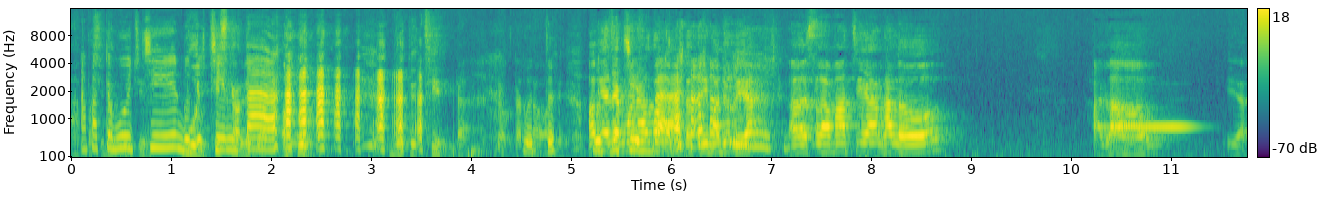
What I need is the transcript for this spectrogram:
Apa, sih, tuh bucin? Butuh kali, cinta. Dok. butuh cinta. Dokter tahu Butuh- aja. Oke, ada yang mau. Dok. kita terima dulu ya. Eh, selamat siang, halo. Halo. Ya,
